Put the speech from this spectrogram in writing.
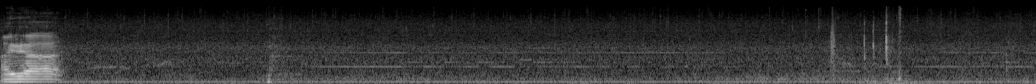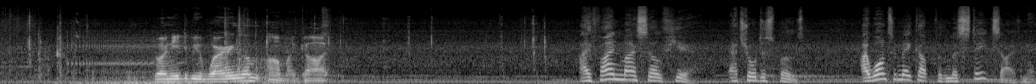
I, uh... Do I need to be wearing them? Oh my god. I find myself here, at your disposal. I want to make up for the mistakes I've made,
